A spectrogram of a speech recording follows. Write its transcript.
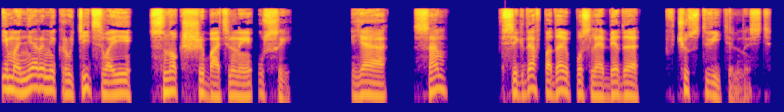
и манерами крутить свои сногсшибательные усы. Я сам всегда впадаю после обеда в чувствительность.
